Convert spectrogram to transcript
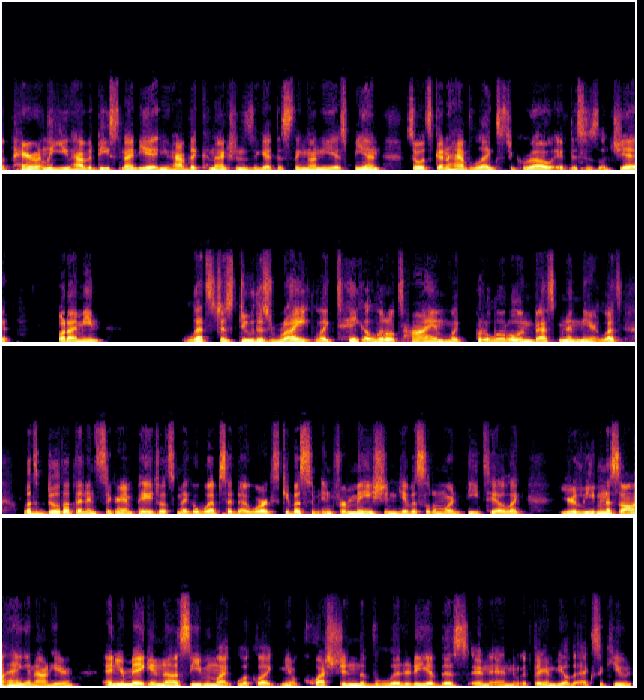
apparently you have a decent idea and you have the connections to get this thing on ESPN. So it's going to have legs to grow if this is legit. But I mean, let's just do this right. Like take a little time, like put a little investment in there. Let's let's build up that Instagram page. Let's make a website that works. Give us some information. Give us a little more detail. Like you're leaving us all hanging out here and you're making us even like look like, you know, question the validity of this and and if they're going to be able to execute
